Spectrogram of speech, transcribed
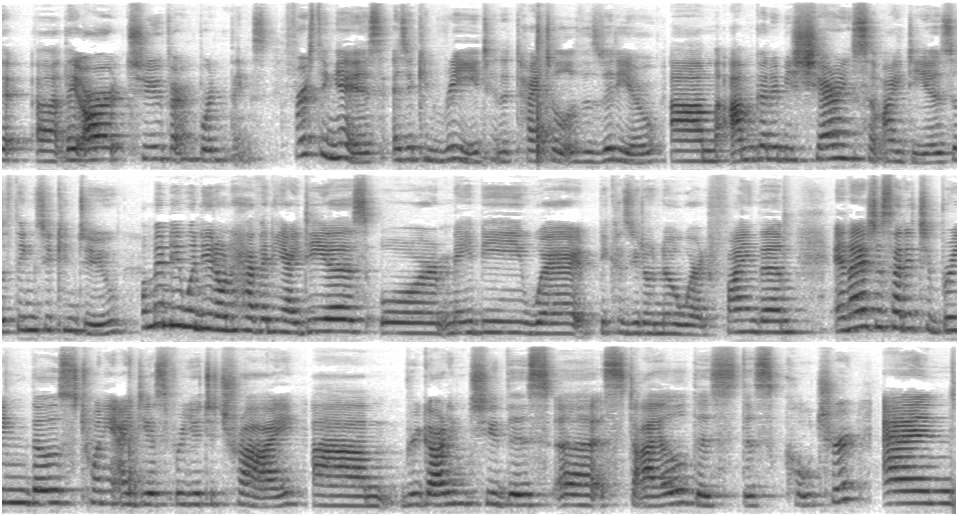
the, uh, they are two very important things. First thing is, as you can read in the title of this video, um, I'm gonna be sharing some ideas of things you can do, or maybe when you don't have any ideas, or maybe where because you don't know where to find them. And I decided to bring those 20 ideas for you to try um, regarding to this uh, style, this this culture. And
